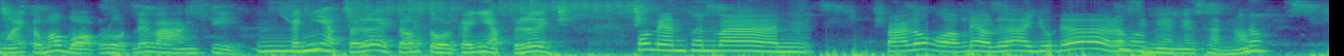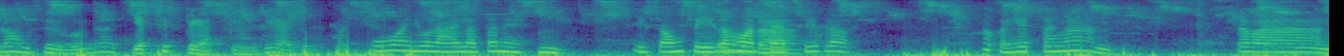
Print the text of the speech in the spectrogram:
หวยก็มาบอกโลดเลยวางสิก็เงียบไปเลยสองตัวก็เงียบไปเลยบ่แม่นเพิ่นว่าอันฟ้าโล่งออกแล้วเหลืออายุเด้อแล้แล้ววบ่สิแม่นจังซั่นเนาะ เนาะ ลองซื้อเบิ่งเด้อ78ปีที่อายุเพิ่นโอ้อายุหลายแล้วตอนนี้อืม อีกสองปีก็ฮอดโอ้แปจ้ะดสิบแล้วเฮาก็เฮ็ดแต่งาน แต่ว่าอัน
